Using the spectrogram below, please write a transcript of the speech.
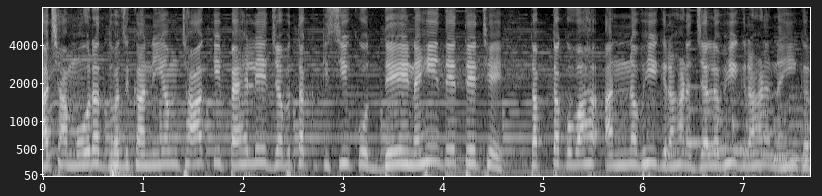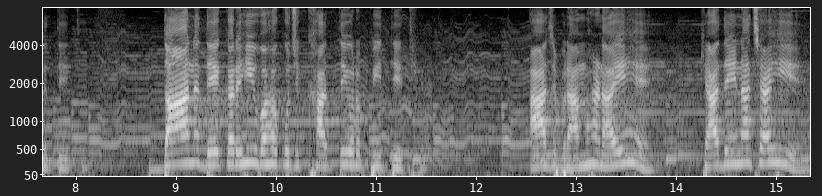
अच्छा मोर ध्वज का नियम था कि पहले जब तक किसी को दे नहीं देते थे, तब तक वह अन्न भी ग्रहण, जल भी ग्रहण नहीं करते थे। दान देकर ही वह कुछ खाते और पीते थे। आज ब्राह्मण आए हैं, क्या देना चाहिए?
